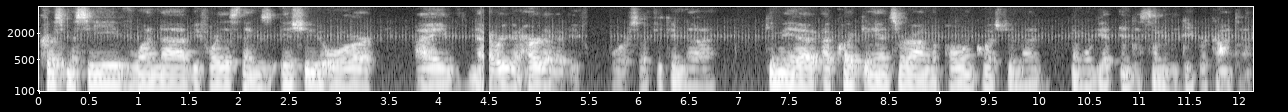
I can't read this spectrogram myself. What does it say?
Christmas Eve when uh, before this thing's issued, or I've never even heard of it before. So if you can uh, give me a, quick answer on the polling question, and then we'll get into some of the deeper content.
